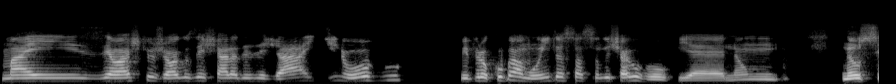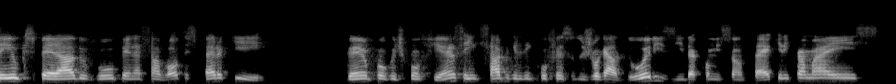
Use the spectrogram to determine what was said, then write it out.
mas eu acho que os jogos deixaram a desejar e, de novo, me preocupa muito a situação do Thiago Volpe. É, não, não sei o que esperar do Volpe nessa volta, espero que ganhe um pouco de confiança. A gente sabe que ele tem confiança dos jogadores e da comissão técnica, mas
